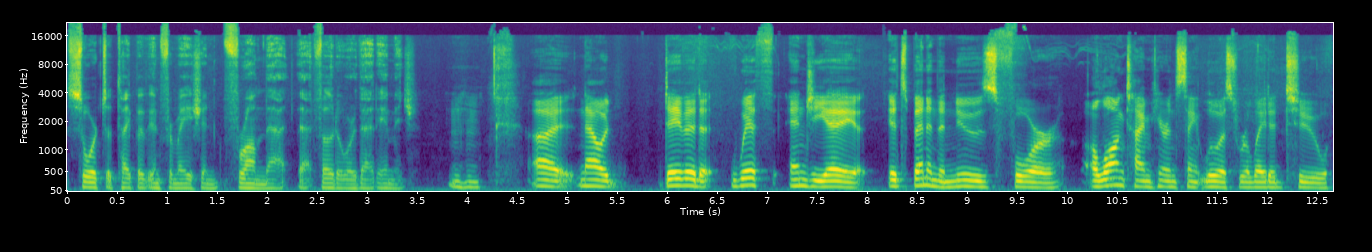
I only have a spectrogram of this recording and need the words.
sorts of type of information from that that photo or that image mm-hmm. uh, now David, with NGA, it's been in the news for a long time here in St. Louis related to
